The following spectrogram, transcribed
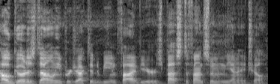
how good is Dahlin projected to be in five years? Best defenseman in the NHL.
